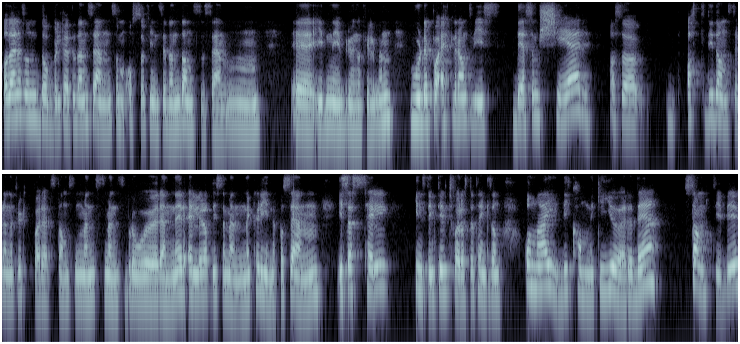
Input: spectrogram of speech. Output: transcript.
Og det er en sånn dobbelthet i den scenen som også finnes i den dansescenen eh, i den nye Bruno-filmen, hvor det på et eller annet vis Det som skjer, altså at de danser denne fruktbarhetsdansen mens mensblod renner, eller at disse mennene kliner på scenen, i seg selv instinktivt får oss til å tenke sånn Å nei, de kan ikke gjøre det. Samtidig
